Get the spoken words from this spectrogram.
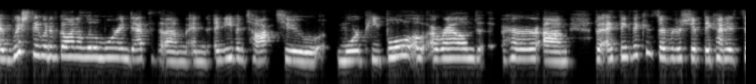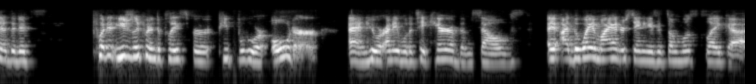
I wish they would have gone a little more in depth um, and and even talked to more people around her. Um, but I think the conservatorship they kind of said that it's put it usually put into place for people who are older and who are unable to take care of themselves. I, I, the way my understanding is, it's almost like a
